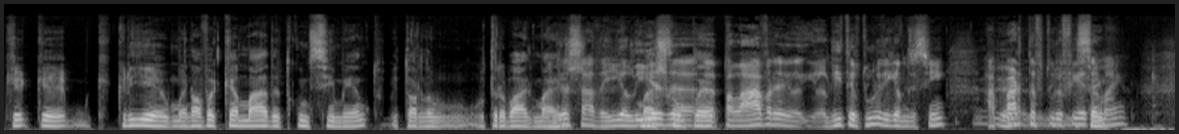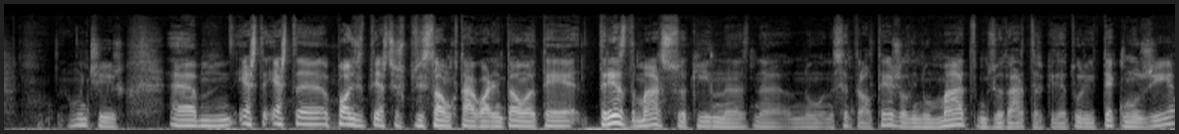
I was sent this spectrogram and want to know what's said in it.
que, que, que, cria uma nova camada de conhecimento e torna o, o trabalho mais Engraçado, aí alias a, a, palavra, a literatura, digamos assim, à parte da fotografia Sim. também. Muito giro. Um, esta, esta, após esta exposição que está agora então até 13 de março aqui na, na, no, na Central Tejo, ali no MAT, Museu de Arte, Arquitetura e Tecnologia,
